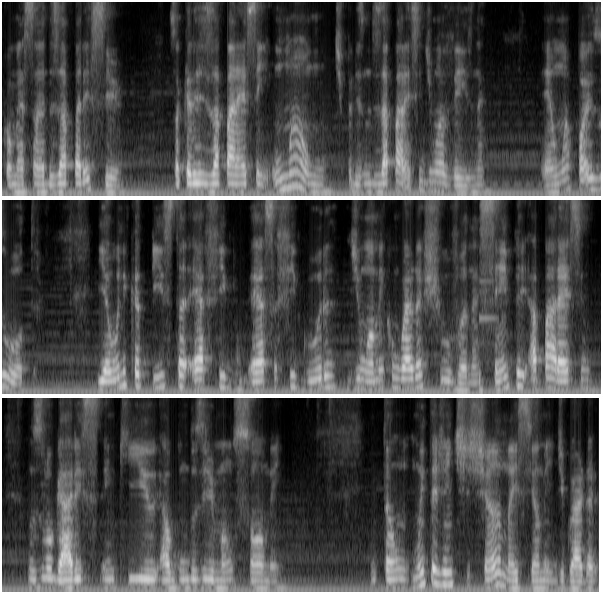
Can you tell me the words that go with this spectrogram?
começam a desaparecer. Só que eles desaparecem um a um, tipo, eles não desaparecem de uma vez, né? É um após o outro. E a única pista é, figu é essa figura de um homem com guarda-chuva, né? Sempre aparece nos lugares em que algum dos irmãos somem. Então, muita gente chama esse homem de guarda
